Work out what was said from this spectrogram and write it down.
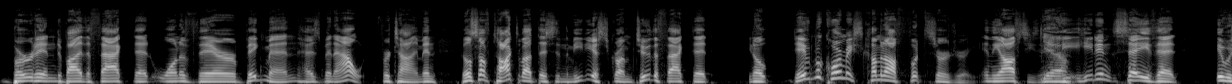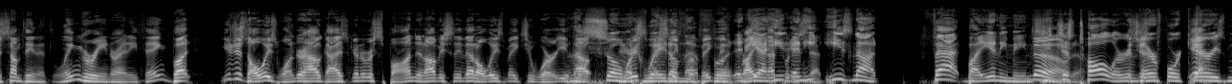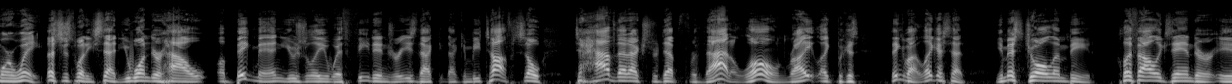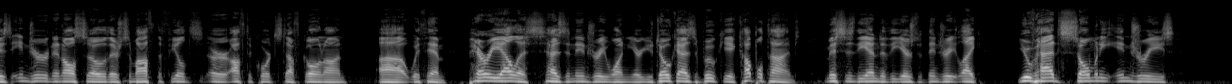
burdened by the fact that one of their big men has been out for time? And Bill Self talked about this in the media scrum too. The fact that you know David McCormick's coming off foot surgery in the offseason. Yeah. He, he didn't say that it was something that's lingering or anything, but you just always wonder how guys are going to respond, and obviously that always makes you worry and about so much weight on that foot. Man, and right? yeah, he, and he, he, he's not fat by any means. No, he's just no. taller It's and just- therefore yeah. carries more weight. That's just what he said. You wonder how a big man, usually with feet injuries, that that can be tough. So to have that extra depth for that alone, right? Like because think about it. Like I said, you miss Joel Embiid. Cliff Alexander is injured, and also there's some off the field or off the court stuff going on uh, with him. Perry Ellis has an injury one year. Udoka Azubuike a couple times misses the end of the years with injury. Like you've had so many injuries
